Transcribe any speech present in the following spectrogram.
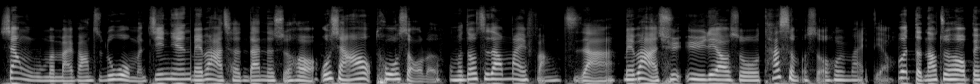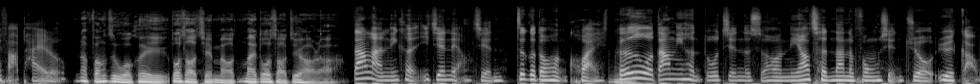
像我们买房子，如果我们今天没办法承担的时候，我想要脱手了，我们都知道卖房子啊，没办法去预。预料说他什么时候会卖掉，会等到最后被法拍了。那房子我可以多少钱买，卖多少就好了。当然，你可能一间两间，这个都很快。可是，如果当你很多间的时候，你要承担的风险就越高。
